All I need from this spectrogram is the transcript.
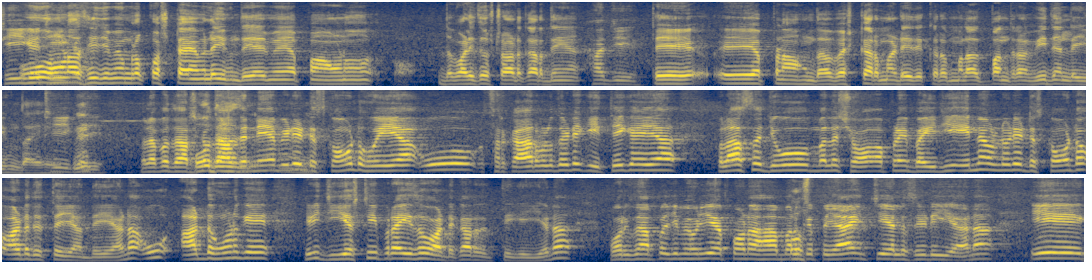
ਠੀਕ ਜੀ ਉਹ ਹੁਣ ਅਸੀਂ ਜਿਵੇਂ ਮਤਲਬ ਕੁਝ ਟਾਈਮ ਲਈ ਹੁੰਦੇ ਆ ਜਿਵੇਂ ਆਪਾਂ ਹੁਣ ਦੀਵਾਲੀ ਤੋਂ ਸਟਾਰਟ ਕਰਦੇ ਆ। ਹਾਂਜੀ। ਤੇ ਇਹ ਆਪਣਾ ਹੁੰਦਾ ਵਿਸ਼ਕਰਮਾ ਡੇ ਦੇ ਕਰ ਮਤਲਬ 15 20 ਦਿਨ ਲਈ ਹੁੰਦਾ ਇਹ ਠੀਕ ਹੈ ਜੀ। ਮਤਲਬ ਆਪਾਂ ਦਰਸ਼ਕਾਂ ਨੂੰ ਦੱਸ ਦਿੰਨੇ ਆ ਵੀ ਜਿਹੜੇ ਡਿਸਕਾਊਂਟ ਹੋਏ ਆ ਉਹ ਸਰਕਾਰ ਵੱਲੋਂ ਜਿਹੜੇ ਕੀਤੇ ਗਏ ਆ ਪਲੱਸ ਜੋ ਮਤਲਬ ਸ਼ੌ ਆਪਣੇ ਬਾਈ ਜੀ ਇਹਨਾਂ ਵੱਲੋਂ ਜਿਹੜੇ ਡਿਸਕਾਊਂਟ ਉਹ ਅੱਡ ਦਿੱਤੇ ਜਾਂਦੇ ਆ ਹਨਾ? ਉਹ ਅੱਡ ਹੋਣਗੇ ਜਿਹੜੀ GST ਪ੍ਰਾਈਸ ਉਹ ਅੱਡ ਕਰ ਦਿੱਤੀ ਗਈ ਹੈ ਨਾ ਫੋਰ ਐਗਜ਼ਾਮਪਲ ਜਿਵੇਂ ਹੁਣ ਜੀ ਆਪਾਂ ਹੁਣ ਆਹ ਮਤਲਬ ਕਿ 50 ਇੰਚੀ LCD ਆ ਹਨਾ? ਇਹ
